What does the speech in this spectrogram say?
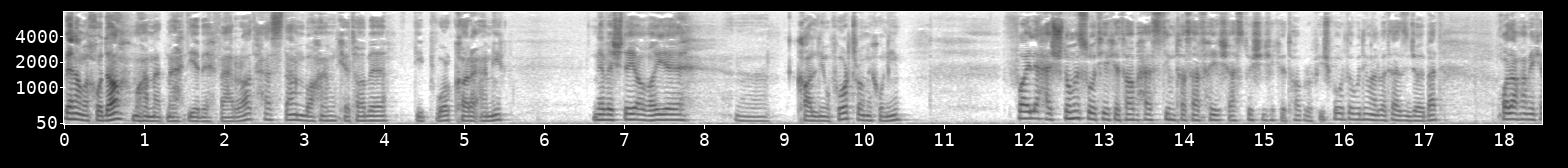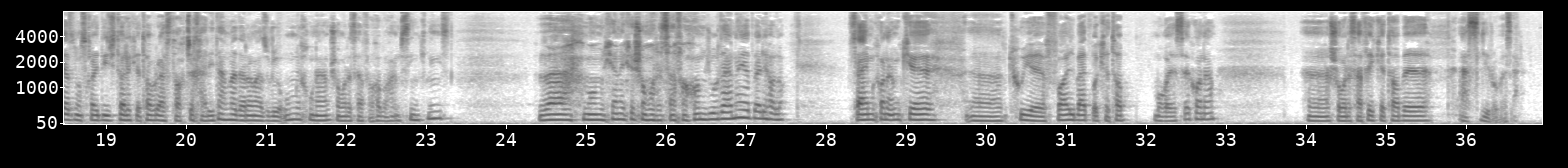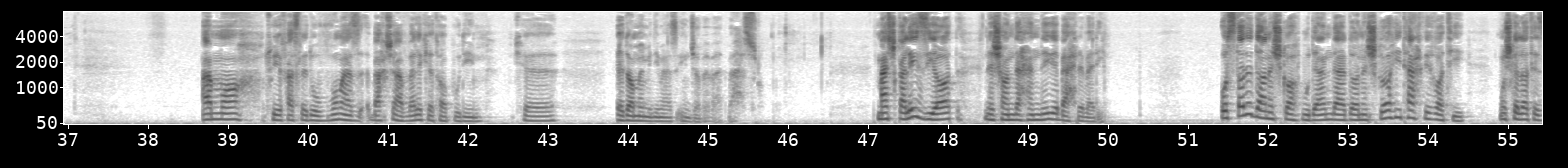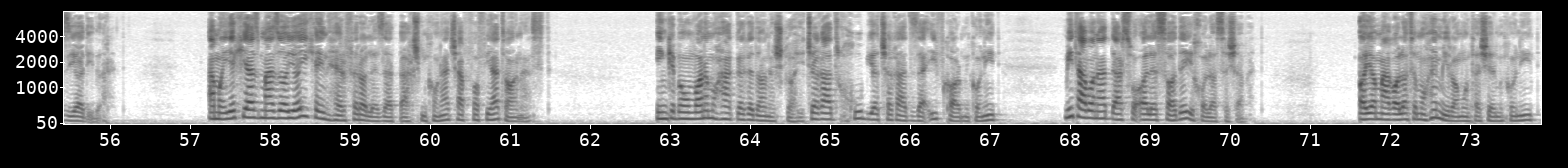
به نام خدا محمد مهدی بهفراد هستم با هم کتاب Deep Work کار عمیق. نوشته آقای کال نیوپورت رو می‌خونیم. فایل هشتم صوتی کتاب هستیم تا صفحه 66 کتاب رو پیش برده بودیم. البته از اینجا بعد خودم هم یکی از نسخه دیجیتال کتاب رو از تاقچه خریدم و دارم از روی اون می‌خونم. شماره صفحه ها با هم sync نیست و ممکنه که شماره صفحه هم جور در نیاد ولی حالا سعی می‌کنم که توی فایل بعد با کتاب مقایسه کنم. شماره صفحه کتاب اصلی رو بزنم. اما توی فصل دوم از بخش اول کتاب بودیم که ادامه میدیم از اینجا به بعد بحث رو. مشغله زیاد نشان دهنده بهرهوری. استاد دانشگاه بودن در دانشگاهی تحقیقاتی مشکلات زیادی دارد. اما یکی از مزایایی که این حرفه را لذت بخش می کند شفافیت آن است. اینکه به عنوان محقق دانشگاهی چقدر خوب یا چقدر ضعیف کار می کنید می تواند در سؤال ساده ای خلاصه شود. آیا مقالات مهمی را منتشر می کنید؟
